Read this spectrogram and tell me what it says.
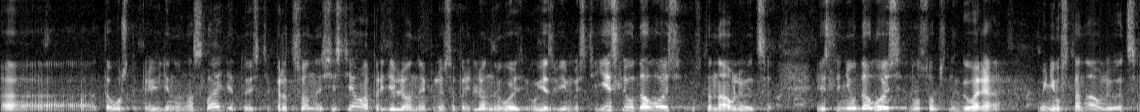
э, того, что приведено на слайде, то есть операционная система определенная плюс определенные уязвимости. Если удалось, устанавливается. Если не удалось, ну, собственно говоря, ну, не устанавливается.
